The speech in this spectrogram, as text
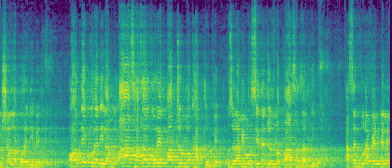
ইনশাল্লাহ পরে দিবেন। অর্ধেক করে দিলাম, পাঁচ হাজার করে পাঁচজন লোক হাত তুলবেন। হুজুর, আমি মসজিদের জন্য পাঁচ হাজার দিব। আছেন পুরা প্যান্ডেলে?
